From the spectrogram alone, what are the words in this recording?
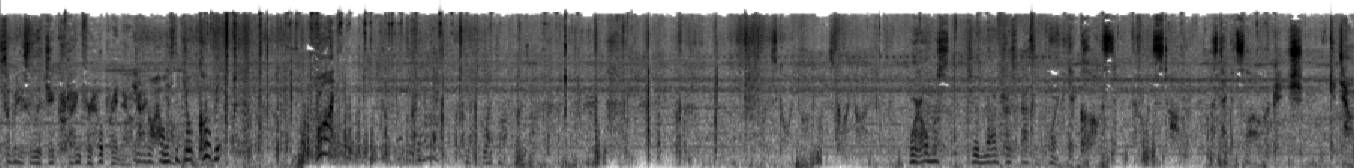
Somebody is legit crying for help right now. You gotta go help. You have to go, Kobe. We're almost to the non-trespassing point. Get close. Everyone stop. Let's take it slow. Okay, shh. Get down.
